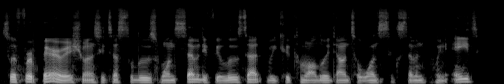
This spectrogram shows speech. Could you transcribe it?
So if we're bearish, you want to see Tesla lose 170. If we lose that, we could come all the way down to 167.8.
